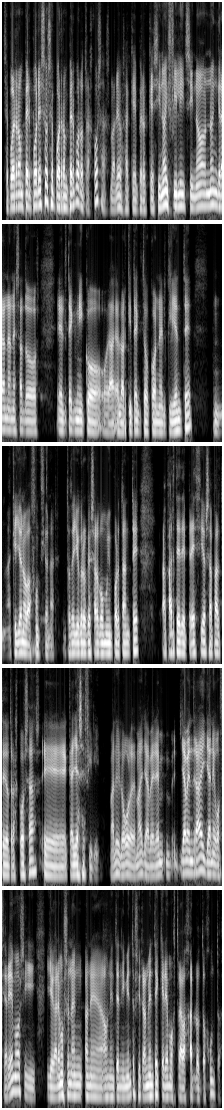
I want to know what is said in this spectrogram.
se puede romper por eso, se puede romper por otras cosas, ¿vale? O sea que, pero es que si no hay feeling, si no, no engranan esas dos, el técnico o el arquitecto con el cliente, aquello no va a funcionar. Entonces yo creo que es algo muy importante aparte de precios, aparte de otras cosas, eh, que haya ese feeling, ¿vale? Y luego lo demás ya, veremos, ya vendrá y ya negociaremos y, llegaremos a, un entendimiento si realmente queremos trabajar los dos juntos.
